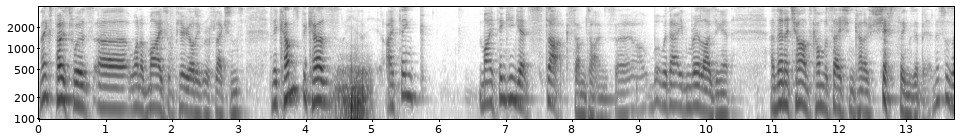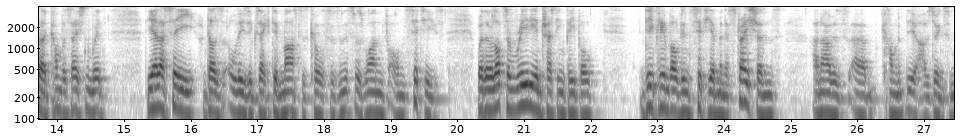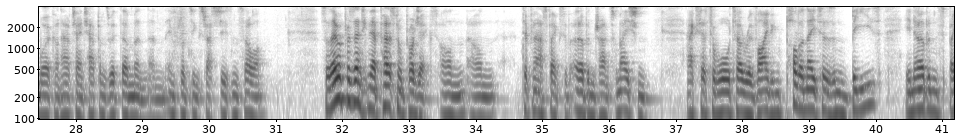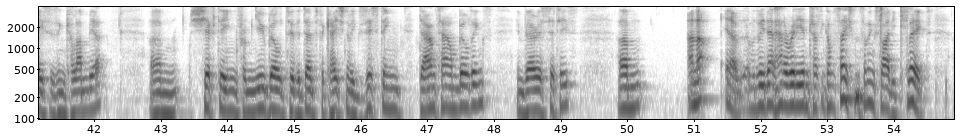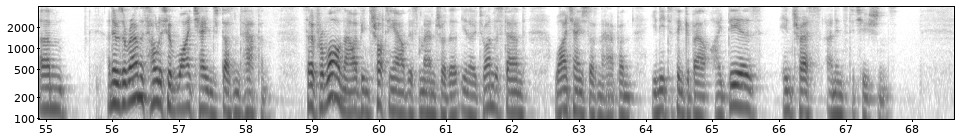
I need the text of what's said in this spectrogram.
next post was uh, one of my sort of periodic reflections, and it comes because I think my thinking gets stuck sometimes uh, without even realizing it, and then a chance conversation kind of shifts things a bit. This was a conversation with the LSE does all these executive masters courses, and this was one on cities, where there were lots of really interesting people deeply involved in city administrations, and I was um, I was doing some work on how change happens with them and, and influencing strategies and so on. So they were presenting their personal projects on on different aspects of urban transformation, access to water, reviving pollinators and bees in urban spaces in Colombia, um, shifting from new build to the densification of existing downtown buildings in various cities. Um, and uh, you know, we then had a really interesting conversation. Something slightly clicked, um, and it was around this whole issue of why change doesn't happen. So for a while now, I've been trotting out this mantra that you know to understand why change doesn't happen, you need to think about ideas, interests, and institutions.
